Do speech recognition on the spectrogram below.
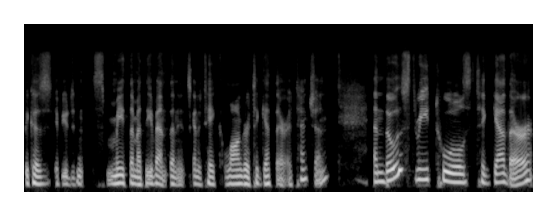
Because if you didn't meet them at the event, then it's going to take longer to get their attention. And those three tools together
